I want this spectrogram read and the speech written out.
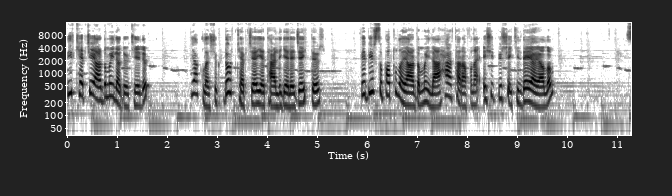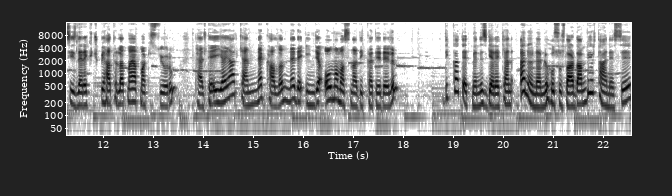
bir kepçe yardımıyla dökelim. Yaklaşık 4 kepçe yeterli gelecektir. Ve bir spatula yardımıyla her tarafına eşit bir şekilde yayalım. Sizlere küçük bir hatırlatma yapmak istiyorum. Pelteyi yayarken ne kalın ne de ince olmamasına dikkat edelim. Dikkat etmeniz gereken en önemli hususlardan bir tanesi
